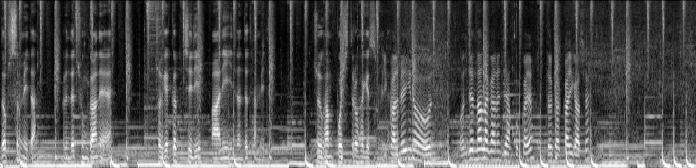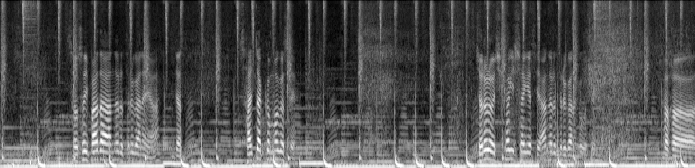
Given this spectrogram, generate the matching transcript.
넓습니다. 그런데 중간에 조개 껍질이 많이 있는 듯 합니다. 쭉 한번 보시도록 이 하겠습니다. 갈매기는 언, 언제 날아가는지 한번 볼까요? 더 가까이 가서 서서히 바다 안으로 들어가네요. 이제 살짝 겁먹었어요. 저를 의식하기 시작했어요. 안으로 들어가는 거 보세요. 허허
